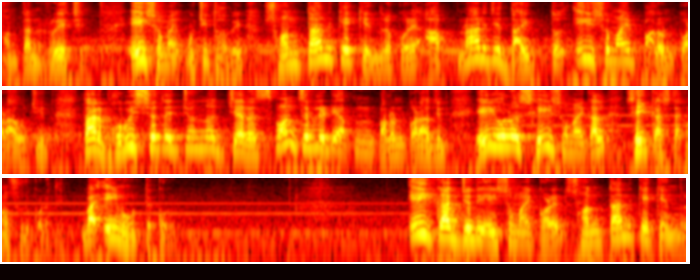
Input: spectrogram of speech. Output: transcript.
সন্তান রয়েছে, এই সময় উচিত হবে সন্তানকে কেন্দ্র করে আপনার যে দায়িত্ব, এই সময় পালন করা উচিত। তার ভবিষ্যতের জন্য যে রেসপন্সিবিলিটি আপনার পালন করা উচিত, এই হলো সেই সময়কাল, সেই কাজটা এখন শুরু করে দিন, বা এই মুহূর্তে করুন। এই কাজ যদি এই সময় করেন, সন্তানকে কেন্দ্র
